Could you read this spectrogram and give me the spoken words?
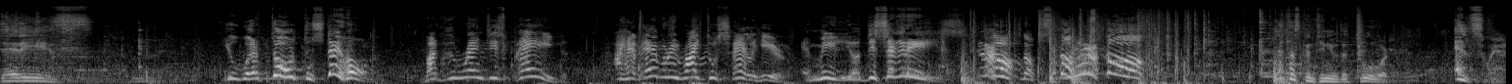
there is... You were told to stay home! But the rent is paid! I have every right to sell here! Emilio disagrees! No, no, stop, stop! Let us continue the tour elsewhere.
